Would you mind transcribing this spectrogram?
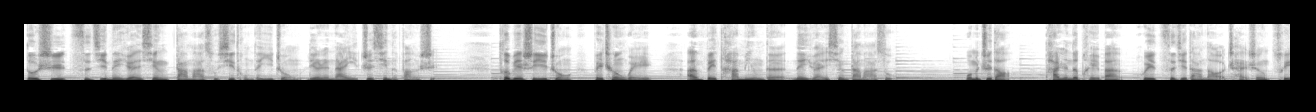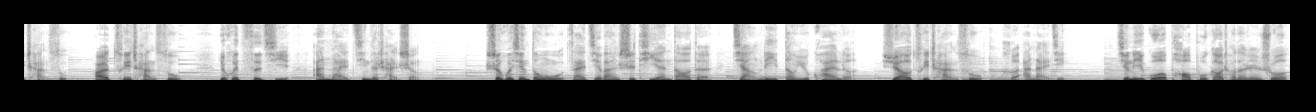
都是刺激内源性大麻素系统的一种令人难以置信的方式。特别是一种被称为安非他命的内源性大麻素。我们知道，他人的陪伴会刺激大脑产生催产素，而催产素又会刺激安乃近的产生。社会性动物在结伴时体验到的奖励等于快乐，需要催产素和安乃近。经历过跑步高潮的人说。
